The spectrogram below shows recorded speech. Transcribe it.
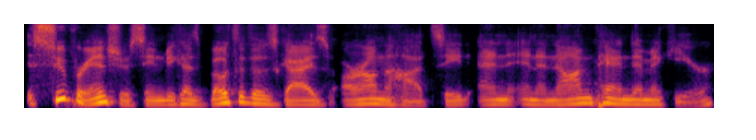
is super interesting because both of those guys are on the hot seat and in a non-pandemic year,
